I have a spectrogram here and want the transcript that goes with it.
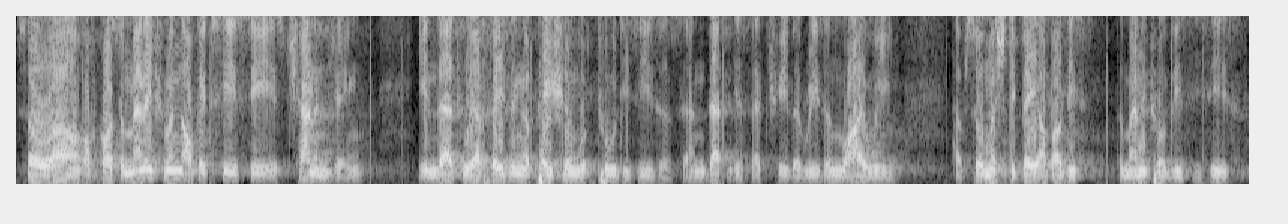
So, uh, of course, the management of HCC is challenging in that we are facing a patient with two diseases, and that is actually the reason why we have so much debate about this, the management of this disease.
